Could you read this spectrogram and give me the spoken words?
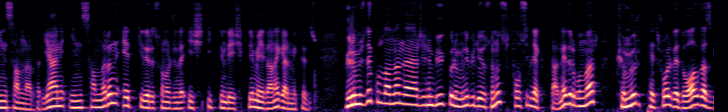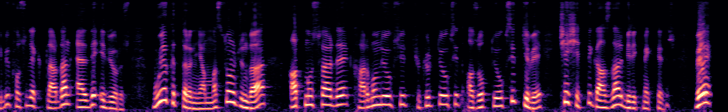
insanlardır. Yani insanların etkileri sonucunda iş, iklim değişikliği meydana gelmektedir. Günümüzde kullanılan enerjinin büyük bölümünü biliyorsunuz fosil yakıtlar. Nedir bunlar? Kömür, petrol ve doğalgaz gibi fosil yakıtlardan elde ediyoruz. Bu yakıtların yanması sonucunda atmosferde karbondioksit, kükürt dioksit, azot dioksit gibi çeşitli gazlar birikmektedir. Ve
